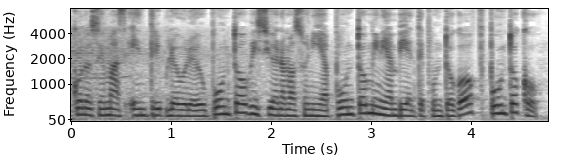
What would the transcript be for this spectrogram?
Conoce más en www.visionamazonía.miniambiente.gov.co.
